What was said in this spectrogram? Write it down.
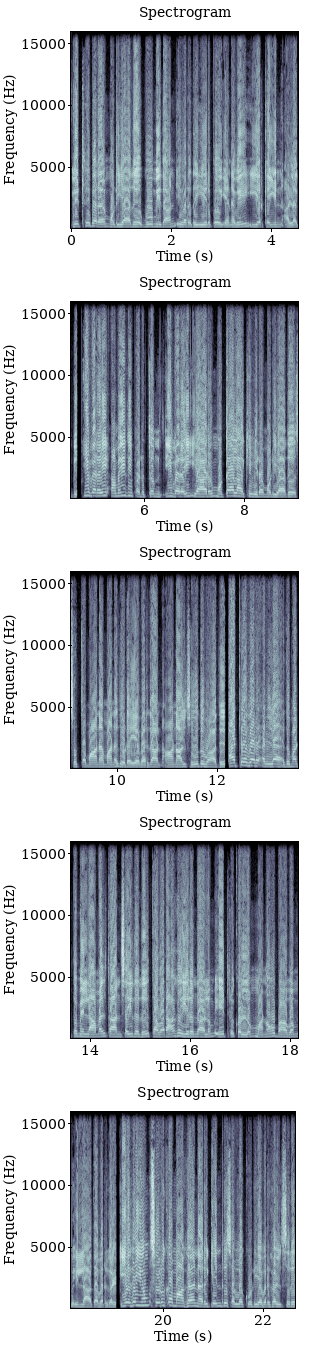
வெற்றி பெற முடியாது. பூமிதான் இவரது ஈர்ப்பு. எனவே இயற்கையின் அழகு இவரை அமைதிப்படுத்தும். இவரை யாரும் முட்டாளாக்கிவிட முடியாது. சுத்தமான மனதுடையவர்தான். ஆனால் சூதுவாது அற்றவர் அல்ல. அது மட்டுமில்லாமல் தான் செய்தது தவறாக இருந்தாலும் ஏற்றுக்கொள்ளும் மனோபாவம் இல்லாதவர்கள். எதையும் சுருக்கமாக நறுக்கென்று சொல்லக்கூடியவர்கள் சிறு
